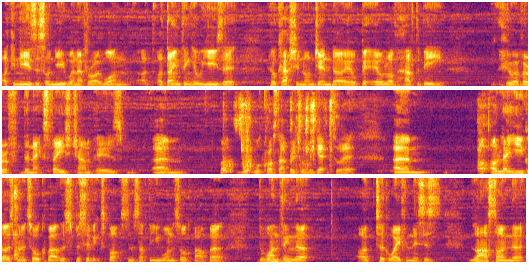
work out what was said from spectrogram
I can use this on you whenever I want. I, I don't think he'll use it. He'll cash in on Jinder. He'll be, he'll have to be whoever the next face champ is. Um, but we'll, we'll, cross that bridge when we get to it. Um, I'll, I'll let you guys kind of talk about the specific spots and stuff that you want to talk about. But the one thing that I took away from this is last time that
